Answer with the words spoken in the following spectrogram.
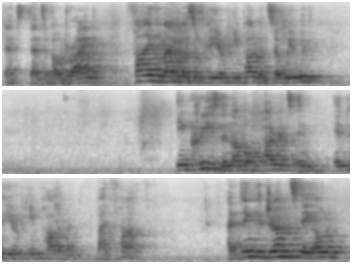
That's, that's about right. Five members of the European Parliament. So we would increase the number of pirates in, in the European Parliament by five. I think the Germans, they all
